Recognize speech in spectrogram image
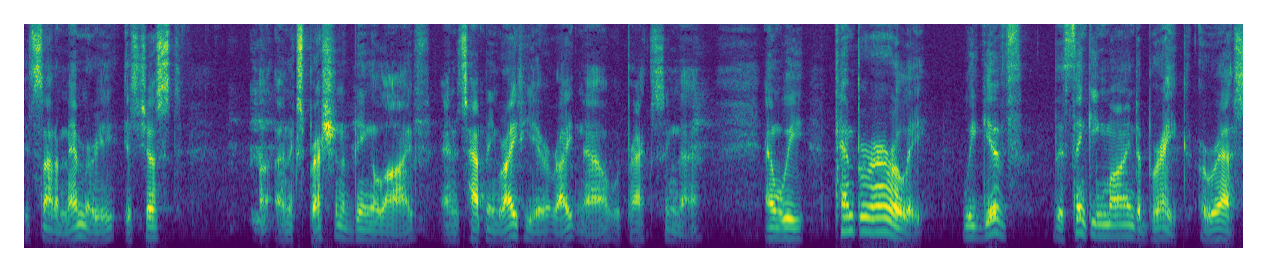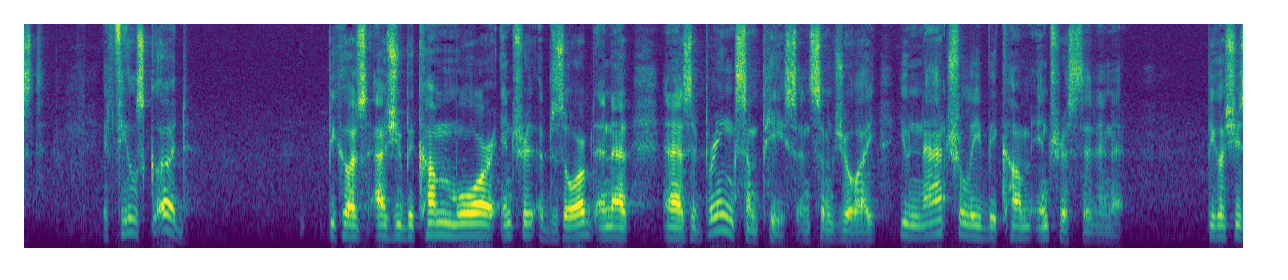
it's not a memory, it's just uh, an expression of being alive, and it's happening right here, right now. We're practicing that. And we temporarily, we give the thinking mind a break, a rest. It feels good because as you become more inter- absorbed and, that, and as it brings some peace and some joy, you naturally become interested in it. Because you,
